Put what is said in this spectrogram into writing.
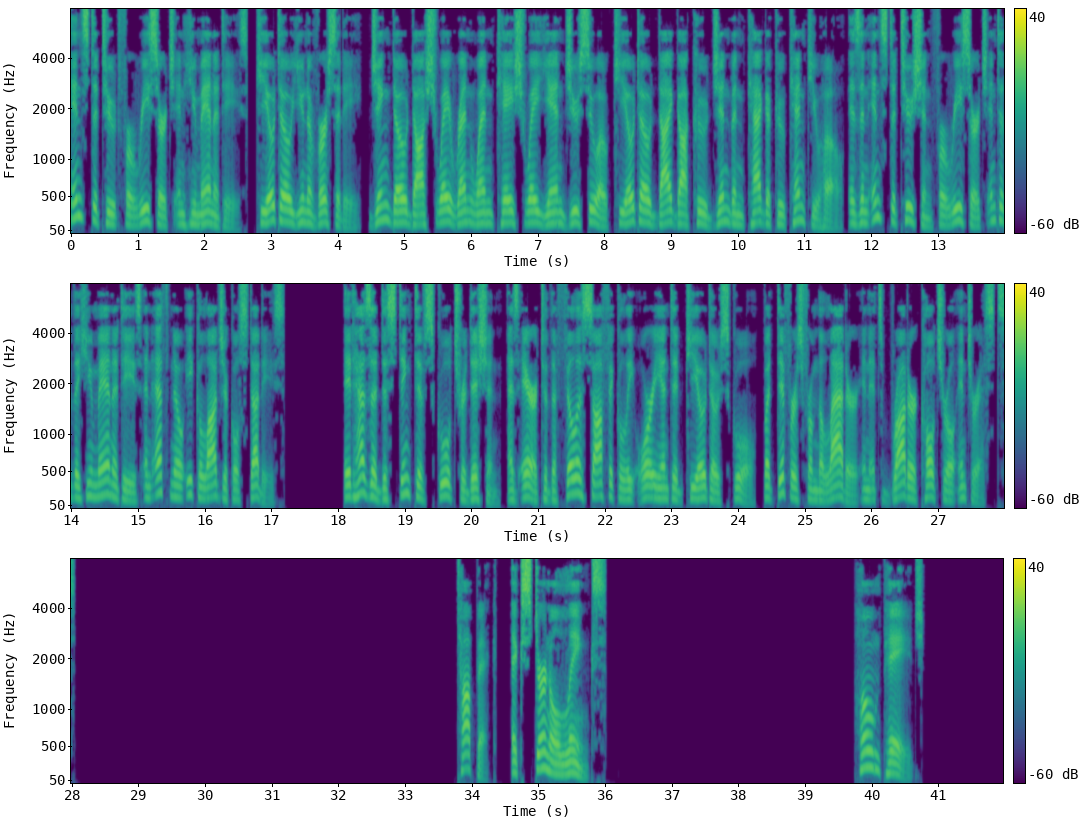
Institute for Research in Humanities, Kyoto University, Jingdo da Shui Renwen Kei Shui Yan Jusuo Kyoto Daigaku Jinbun Kagaku Kenkyusho is an institution for research into the humanities and ethno-ecological studies. It has a distinctive school tradition, as heir to the philosophically oriented Kyoto school, but differs from the latter in its broader cultural interests. Topic: External links. Home page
